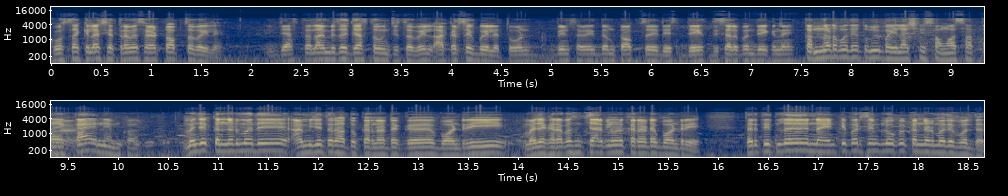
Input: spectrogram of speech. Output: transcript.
कोसा किल्ला क्षेत्रामध्ये सगळ्यात टॉपचा बैल आहे. जास्त लांबीचा जास्त उंचीचा बैल आकर्षक बैल आहे तोंड बिन सगळं एकदम टॉपचं आहे. दिस- दे- दिसायला पण देख नाही. कन्नडमध्ये तुम्ही बैलाशी संवाद साधताय. काय नेमकं? म्हणजे कन्नडमध्ये आम्ही जिथं राहतो कर्नाटक बाउंड्री माझ्या घरापासून चार किलोमीटर कर्नाटक बाउंड्री आहे. तर तिथलं नाईन्टी पर्सेंट लोक कन्नडमध्ये बोलतात.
